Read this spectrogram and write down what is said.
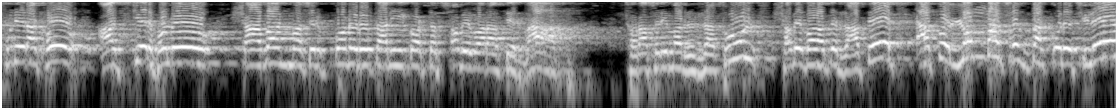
শুনে রাখো, আজকের হলো শাবান মাসের 15 তারিখ, অর্থাৎ সবে বরাতের রাত। সরাসরি আমার রাসূল সবে বরাতের রাতে এত লম্বা সেজদা করেছিলেন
